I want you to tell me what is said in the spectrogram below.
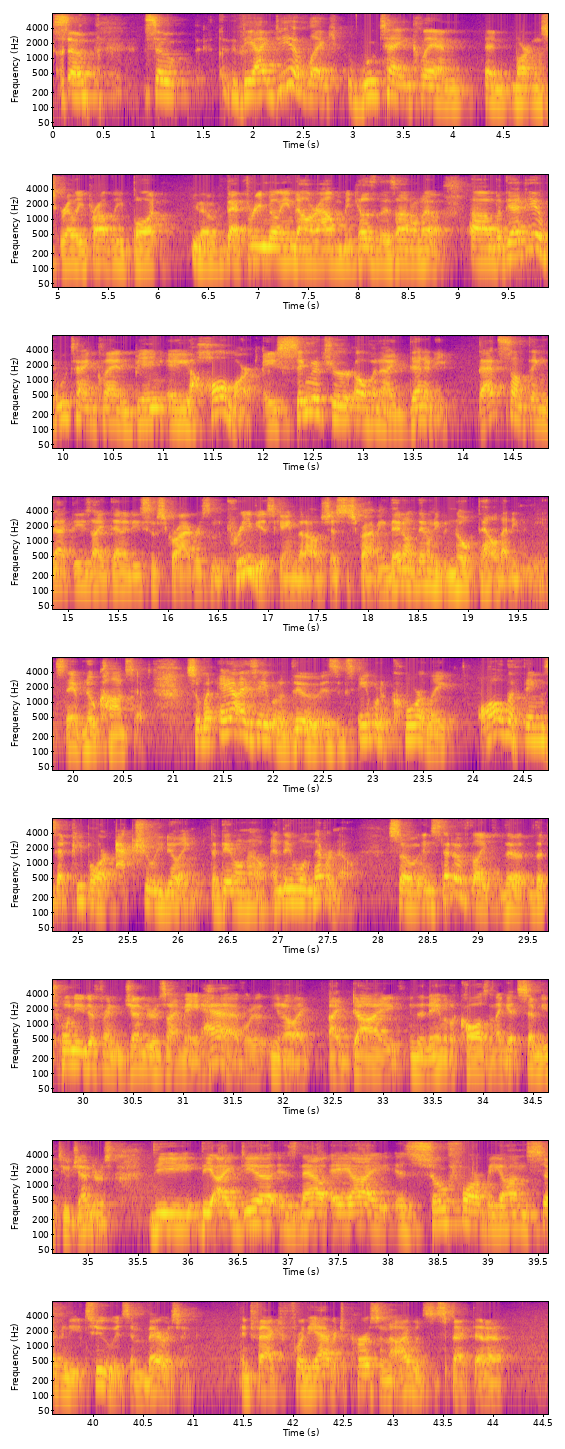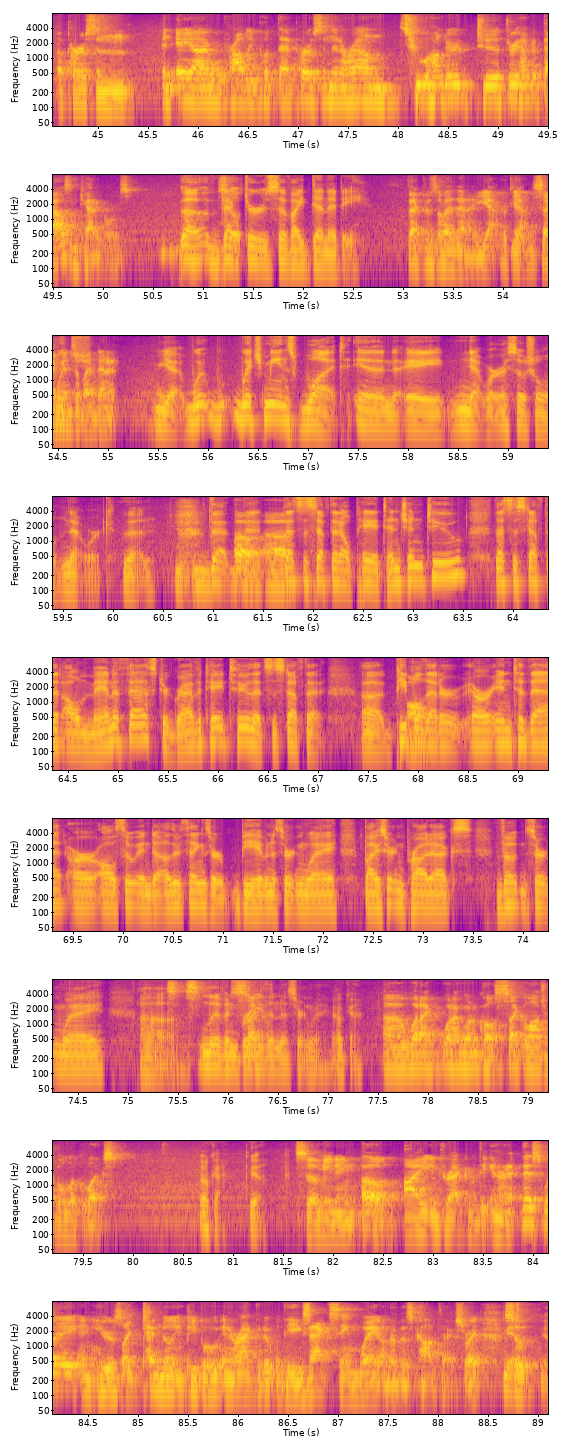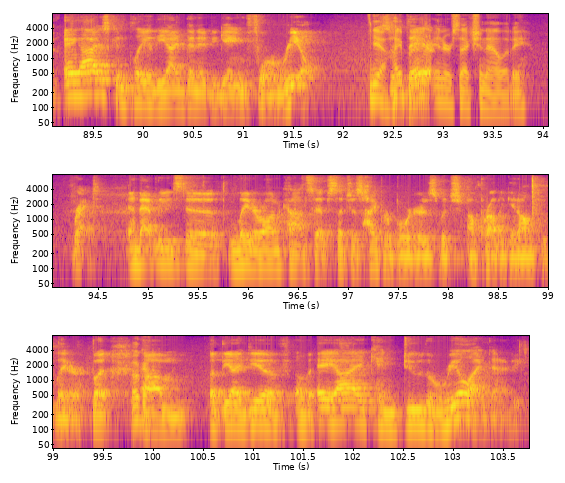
so, so the idea of like Wu Tang Clan and Martin Shkreli probably bought you know that three million dollar album because of this. I don't know, um, but the idea of Wu Tang Clan being a hallmark, a signature of an identity. That's something that these identity subscribers in the previous game that I was just describing, they don't they don't even know what the hell that even means. They have no concept. So what AI is able to do is it's able to correlate all the things that people are actually doing that they don't know and they will never know. So instead of like the the 20 different genders I may have, or you know, I, I die in the name of the cause and I get 72 genders, the the idea is now AI is so far beyond 72, it's embarrassing. In fact, for the average person, I would suspect that a, a person an AI will probably put that person in around 200 to 300,000 categories. Uh, vectors so, of identity vectors of identity. Yeah, okay. yeah, segments which, of identity. Yeah, which means what in a network, a social network? Then that, oh, that uh, that's the stuff that I'll pay attention to. That's the stuff that I'll manifest or gravitate to. That's the stuff that uh, people that are are into that are also into other things or behave in a certain way, buy certain products, vote in a certain way, uh, live and breathe in a certain way. Okay. Uh, what I what I'm going to call psychological lookalikes. Okay. So meaning, oh, I interacted with the internet this way, and here's like 10 million people who interacted it with the exact same way under this context, right? Yeah, so yeah. AIs can play the identity game for real. Yeah, so hyper intersectionality. Right. And that leads to later on concepts such as hyper borders, which I'll probably get onto later. But okay. um, but the idea of, of AI can do the real identity,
